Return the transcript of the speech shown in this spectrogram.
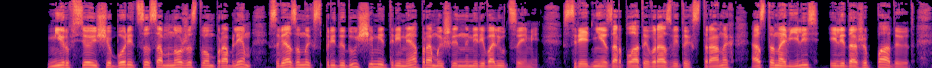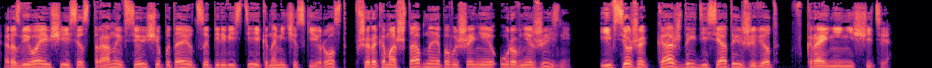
Мир все еще борется со множеством проблем, связанных с предыдущими тремя промышленными революциями. Средние зарплаты в развитых странах остановились или даже падают. Развивающиеся страны все еще пытаются перевести экономический рост в широкомасштабное повышение уровня жизни. И все же каждый десятый живет в крайней нищете.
